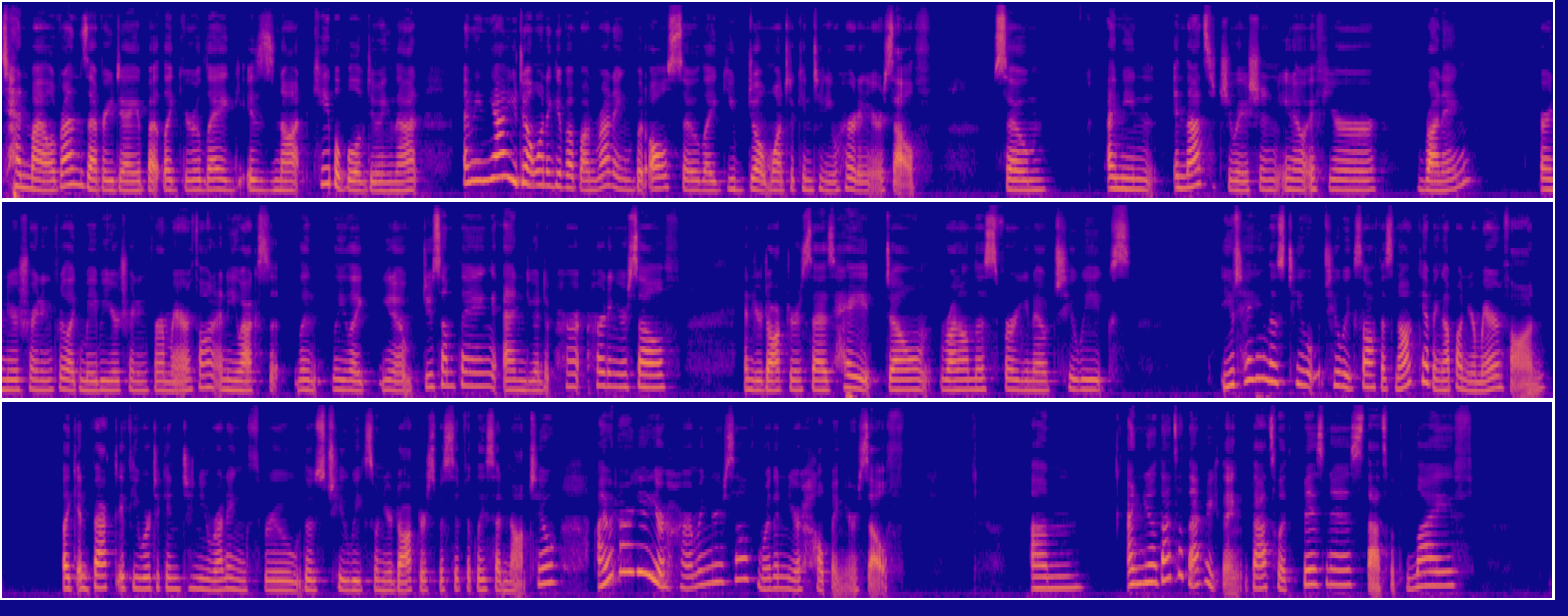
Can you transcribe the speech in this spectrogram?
10 mile runs every day, but like your leg is not capable of doing that, I mean, yeah, you don't want to give up on running, but also like you don't want to continue hurting yourself. So, I mean, in that situation, you know, if you're running or you're training for like maybe you're training for a marathon and you accidentally like you know do something and you end up hurting yourself and your doctor says hey don't run on this for you know two weeks. You taking those two two weeks off is not giving up on your marathon. Like in fact if you were to continue running through those two weeks when your doctor specifically said not to i would argue you're harming yourself more than you're helping yourself. Um and you know, that's with everything. That's with business, that's with life.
